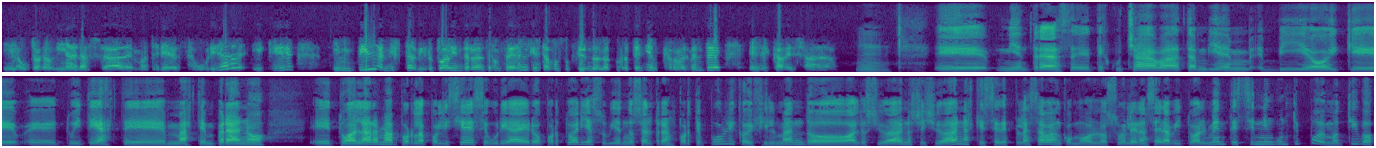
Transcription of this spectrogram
y la autonomía de la ciudad en materia de seguridad y que impidan esta virtual intervención federal que estamos sufriendo los porteños, que realmente es descabellada. Mm. Eh, mientras eh, te escuchaba, también vi hoy que tuiteaste más temprano eh, tu alarma por la Policía de Seguridad Aeroportuaria subiéndose al transporte público y filmando a los ciudadanos y ciudadanas que se desplazaban como lo suelen hacer habitualmente sin ningún tipo de motivo.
